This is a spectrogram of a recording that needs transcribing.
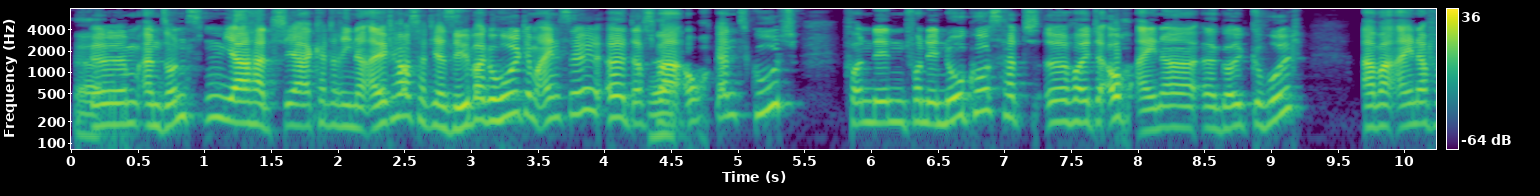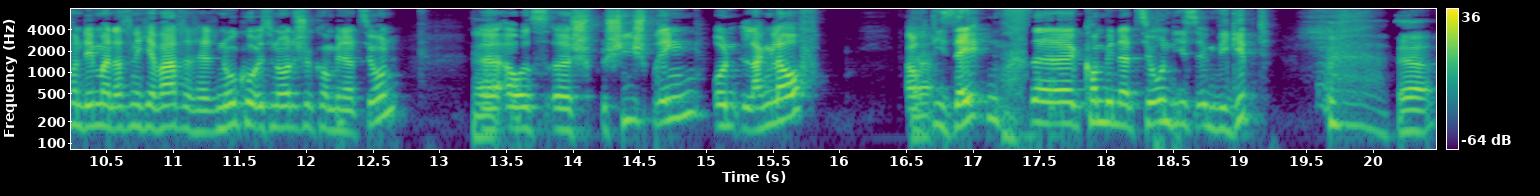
Ja. Ähm, ansonsten, ja, hat ja Katharina Althaus hat ja Silber geholt im Einzel. Äh, das war auch ganz gut. Von den, von den Nokos hat äh, heute auch einer äh, Gold geholt. Aber einer, von dem man das nicht erwartet hätte. Noko ist nordische Kombination äh, aus äh, Skispringen und Langlauf. Auch die seltenste Kombination, die es irgendwie gibt. Ja.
